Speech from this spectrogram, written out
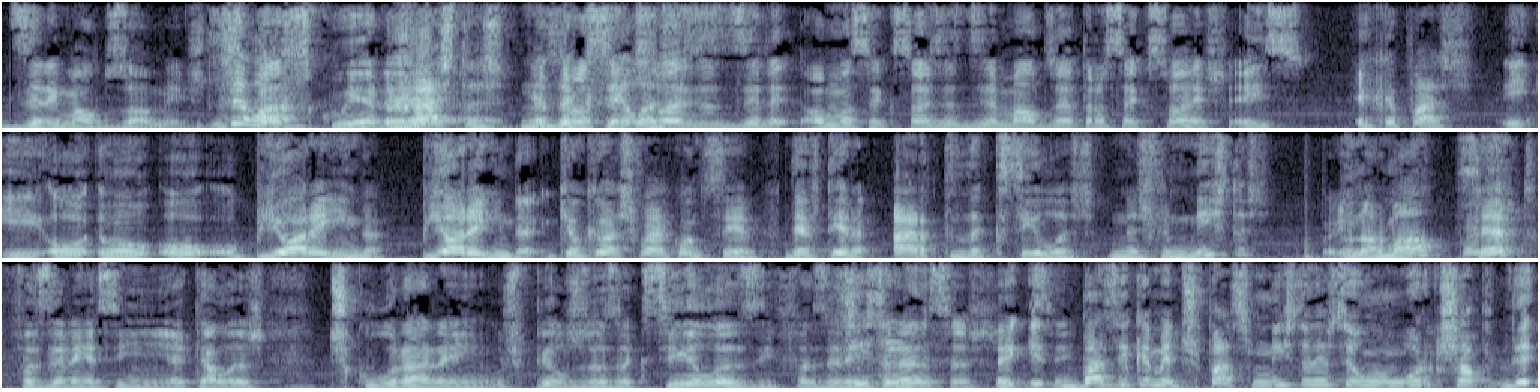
dizerem mal dos homens. No Sei lá, espaço queer é rastas nas heterossexuais a dizer, homossexuais a dizer mal dos heterossexuais. É isso? É capaz. E, e- ou, ou- ou- ou pior ainda. Pior ainda. Que é o que eu acho que vai acontecer. Deve ter arte de axilas nas feministas. Pois. O normal, Pois, certo? Fazerem assim aquelas. descolorarem os pelos das axilas e fazerem tranças. É, é, Sim. Basicamente, o espaço feminista deve ser um workshop de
